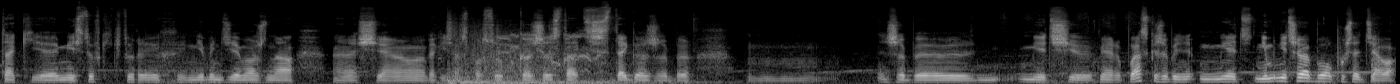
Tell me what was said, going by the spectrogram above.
takie miejscówki, których nie będzie można e, się w jakiś tam sposób korzystać z tego, żeby mm, żeby mieć w miarę płaskie, żeby mieć, nie, nie trzeba było opuszczać działa.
